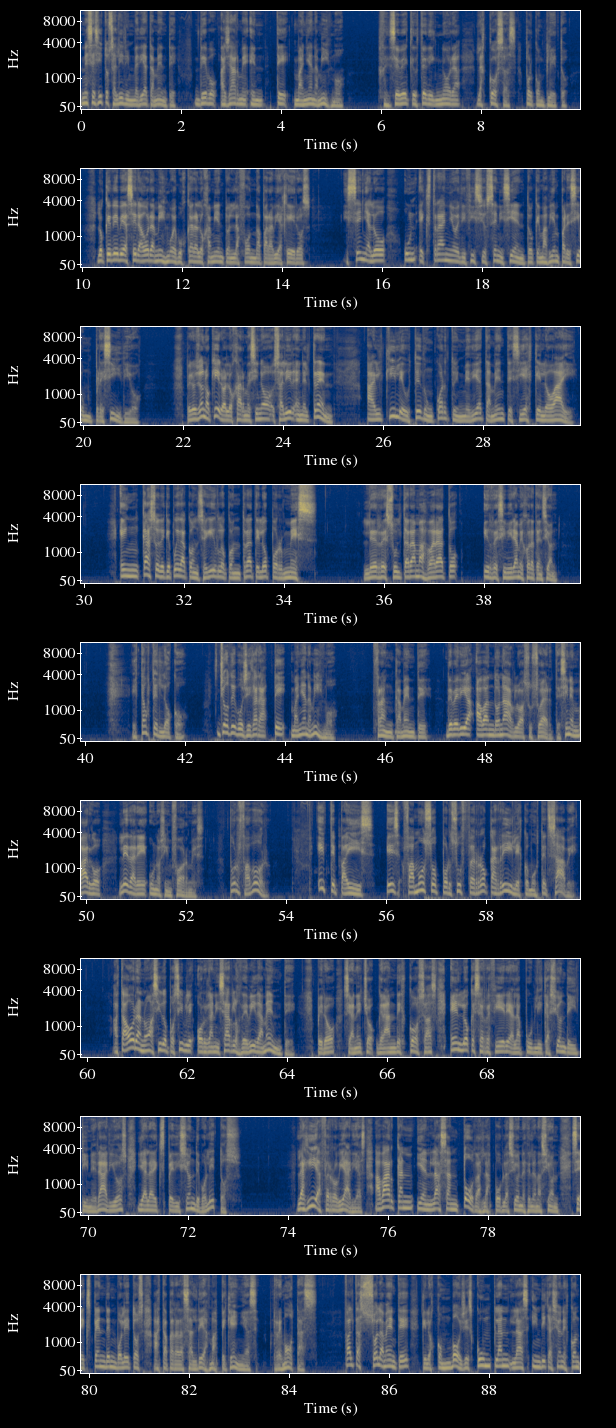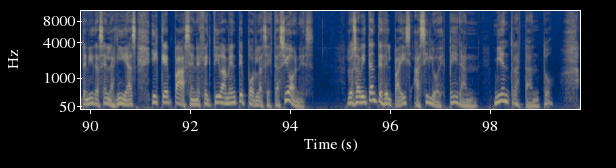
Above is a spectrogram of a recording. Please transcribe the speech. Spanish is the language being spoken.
Necesito salir inmediatamente. Debo hallarme en T mañana mismo. Se ve que usted ignora las cosas por completo. Lo que debe hacer ahora mismo es buscar alojamiento en la fonda para viajeros. Y señaló un extraño edificio ceniciento que más bien parecía un presidio. Pero yo no quiero alojarme, sino salir en el tren. Alquile usted un cuarto inmediatamente si es que lo hay. En caso de que pueda conseguirlo, contrátelo por mes. Le resultará más barato y recibirá mejor atención. ¿Está usted loco? Yo debo llegar a T mañana mismo. Francamente, debería abandonarlo a su suerte. Sin embargo, le daré unos informes. Por favor. Este país es famoso por sus ferrocarriles, como usted sabe. Hasta ahora no ha sido posible organizarlos debidamente, pero se han hecho grandes cosas en lo que se refiere a la publicación de itinerarios y a la expedición de boletos. Las guías ferroviarias abarcan y enlazan todas las poblaciones de la nación. Se expenden boletos hasta para las aldeas más pequeñas, remotas. Falta solamente que los convoyes cumplan las indicaciones contenidas en las guías y que pasen efectivamente por las estaciones. Los habitantes del país así lo esperan. Mientras tanto,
